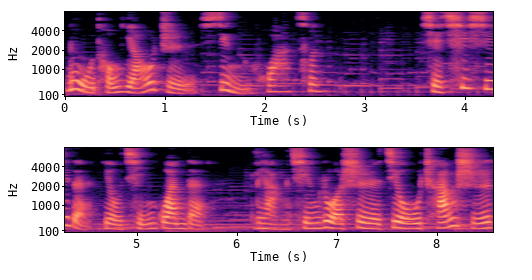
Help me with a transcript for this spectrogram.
牧童遥指杏花村”，写七夕的有秦观的“两情若是久长时，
